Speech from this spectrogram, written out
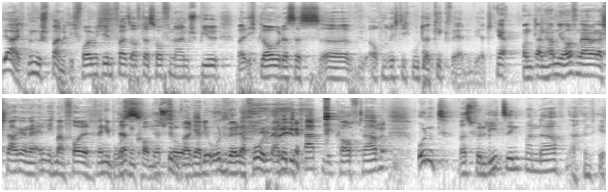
ja, ich bin gespannt. Ich freue mich jedenfalls auf das Hoffenheim-Spiel, weil ich glaube, dass das äh, auch ein richtig guter Kick werden wird. Ja, und dann haben die Hoffenheimer das Stadion ja endlich mal voll, wenn die Das, kommen. das stimmt, So. weil ja die Odenwälder Fohlen alle die Karten gekauft haben. Und was für ein Lied singt man da? Ach, nee,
